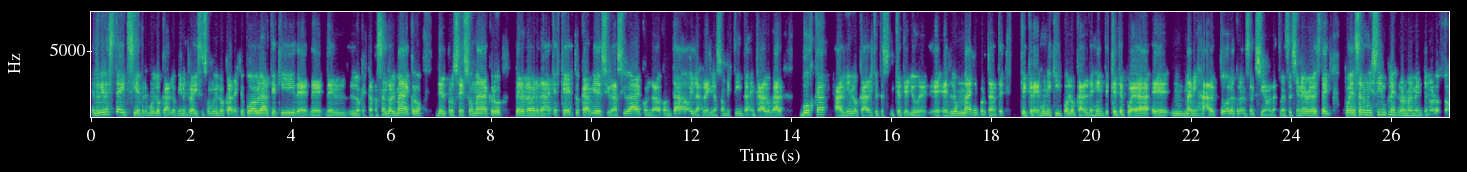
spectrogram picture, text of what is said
el real estate siempre es muy local, los bienes raíces son muy locales. Yo puedo hablarte aquí de, de, lo que está pasando al macro, del proceso macro, pero la verdad es que esto cambia de ciudad a ciudad, de condado a condado y las reglas son distintas en cada lugar. Busca a alguien local que te, que te ayude. E, es lo más importante que crees un equipo local de gente que te pueda eh, manejar toda la transacción. Las transacciones de real estate pueden ser muy simples, normalmente no lo son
